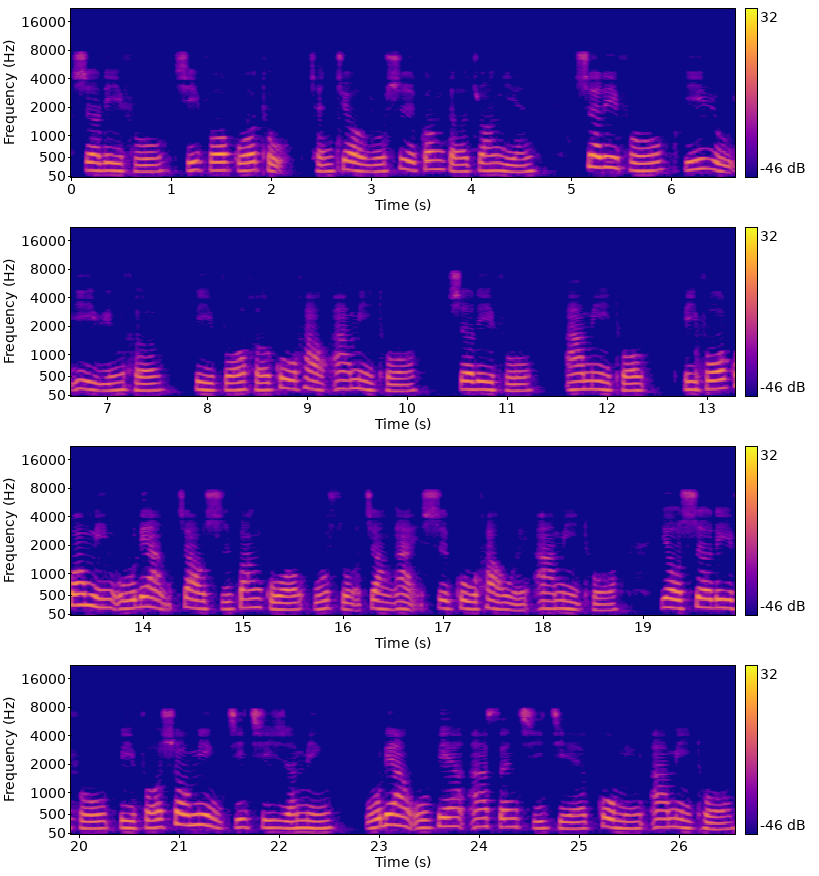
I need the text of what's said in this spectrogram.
舍利弗，其佛国土成就如是功德庄严。舍利弗，以汝意云何？彼佛何故号阿弥陀？舍利弗，阿弥陀，彼佛光明无量，照十方国，无所障碍，是故号为阿弥陀。又舍利弗，彼佛寿命及其人民。无量无边阿僧祇劫，故名阿弥陀。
